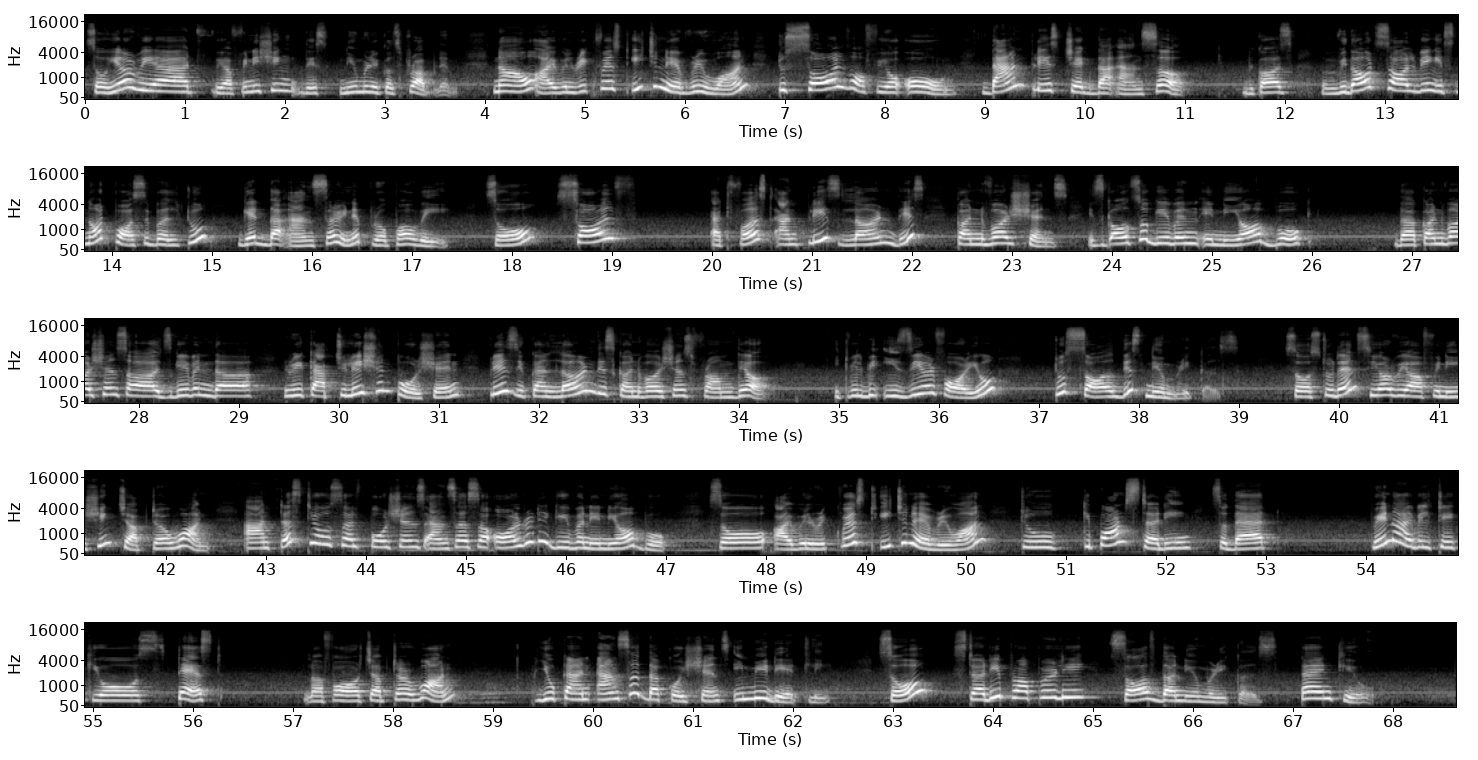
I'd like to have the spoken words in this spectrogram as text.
So here we are, we are finishing this numericals problem. Now I will request each and every one to solve of your own. Then please check the answer because without solving it's not possible to get the answer in a proper way. So solve at first and please learn this conversions. It's also given in your book. The conversions are it's given the recapitulation portion. Please you can learn these conversions from there. It will be easier for you to solve these numericals. So students here we are finishing chapter 1 and test yourself portions answers are already given in your book. So I will request each and everyone to keep on studying so that when I will take your test uh, for chapter 1, you can answer the questions immediately. So, study properly, solve the numericals. Thank you.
